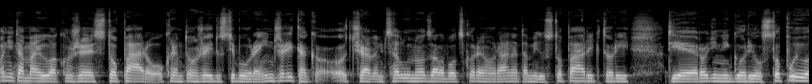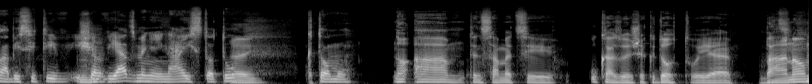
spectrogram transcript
Oni tam majú akože stopárov, okrem toho, že idú s tebou rangery, tak čo ja viem, celú noc alebo od skorého rána tam idú stopári, ktorí tie rodiny goril stopujú, aby si ty išiel mm. viac menej na istotu. Hej k tomu. No a ten samec si ukazuje, že kto tu je pánom,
